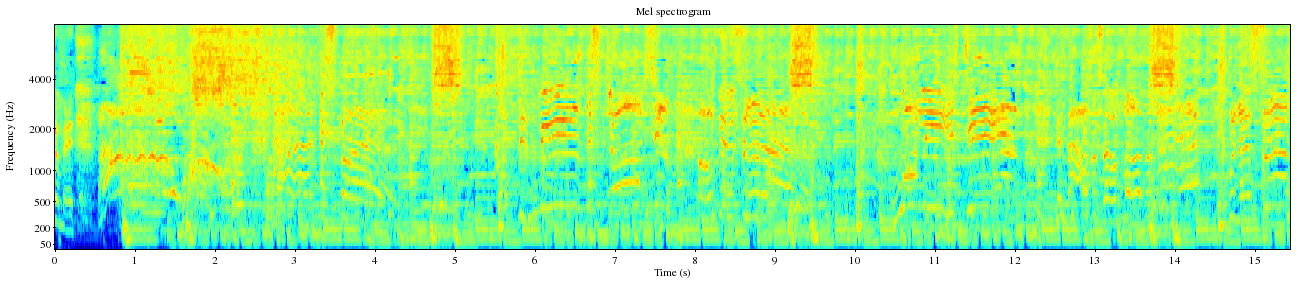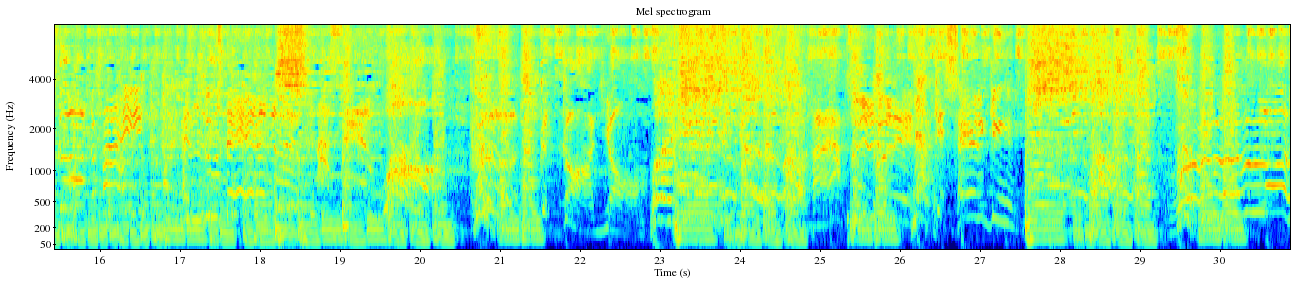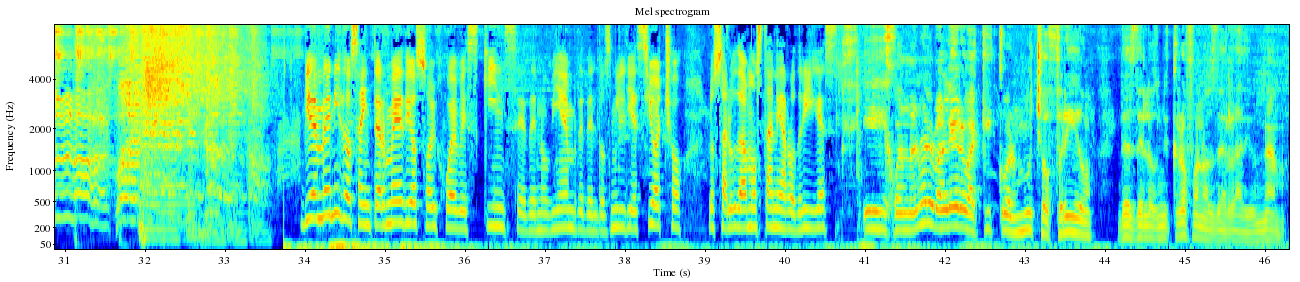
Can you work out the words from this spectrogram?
To me. Bienvenidos a Intermedios, hoy jueves 15 de noviembre del 2018. Los saludamos Tania Rodríguez. Y Juan Manuel Valero aquí con mucho frío desde los micrófonos de Radio UNAM.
